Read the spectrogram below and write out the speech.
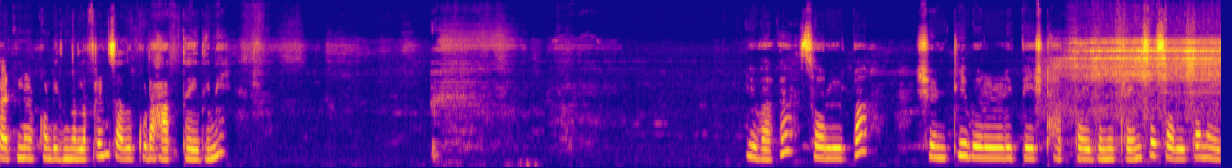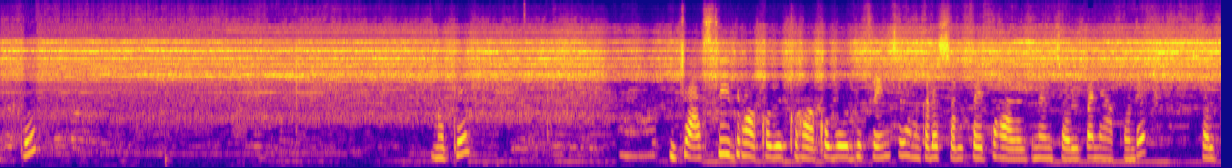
ಕಟ್ ಮಾಡ್ಕೊಂಡಿದ್ನಲ್ಲ ಫ್ರೆಂಡ್ಸ್ ಅದು ಕೂಡ ಹಾಕ್ತಾ ಹಾಕ್ತಾಯಿದ್ದೀನಿ ಇವಾಗ ಸ್ವಲ್ಪ ಶುಂಠಿ, ಬೆಳ್ಳುಳ್ಳಿ ಪೇಸ್ಟ್ ಹಾಕ್ತಾಯಿದ್ದೀನಿ ಫ್ರೆಂಡ್ಸ್ ಸ್ವಲ್ಪನೇ ಇತ್ತು ಮತ್ತು ಜಾಸ್ತಿ ಇದ್ರೆ ಹಾಕೋಬೇಕು, ಹಾಕೋಬೋದು ಫ್ರೆಂಡ್ಸ್ ನನ್ನ ಕಡೆ ಸ್ವಲ್ಪ ಇತ್ತು, ಹಾಗಾಗಿ ನಾನು ಸ್ವಲ್ಪನೇ ಹಾಕ್ಕೊಂಡೆ ಸ್ವಲ್ಪ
